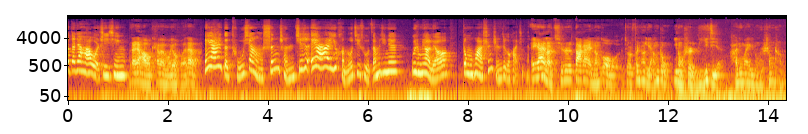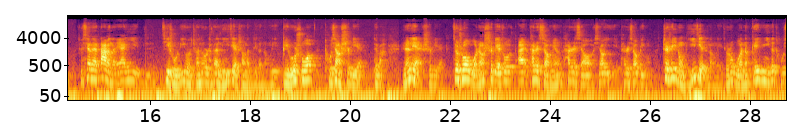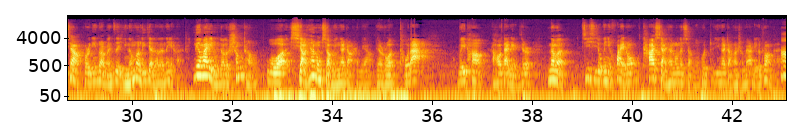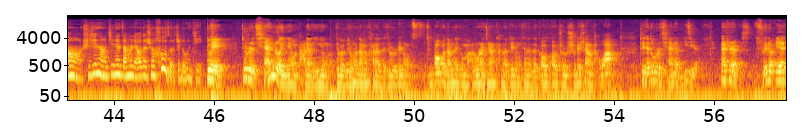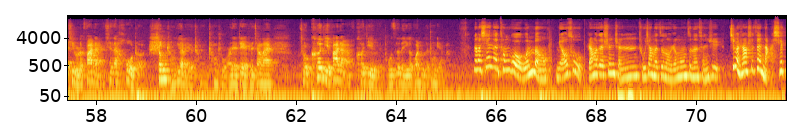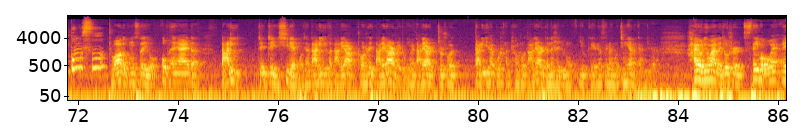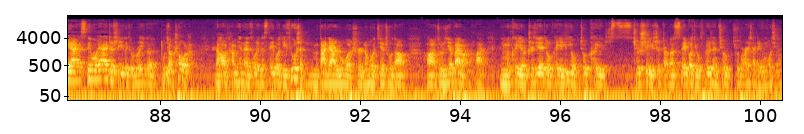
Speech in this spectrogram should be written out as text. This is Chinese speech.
Hello，大家好，我是易清。大家好，我 Kevin，我又回来了。AI 的图像生成，其实 AI 有很多技术，咱们今天为什么要聊动画生成这个话题呢？AI 呢，其实大概能够就是分成两种，一种是理解，还另外一种是生成。就现在大量的 AI 技技术利用的全都是它在理解上的这个能力，比如说图像识别，对吧？人脸识别，就是说我能识别出，哎，他是小明，他是小小乙，他是小丙，这是一种理解的能力，就是我能给你一个图像或者给你一段文字，你能不能理解它的内涵？另外一种叫做生成，我想象中小明应该长什么样？比如说头大、微胖，然后戴个眼镜儿，那么机器就给你画一种他想象中的小明会应该长成什么样的一个状态。哦，实际上今天咱们聊的是后者这个问题。对，就是前者已经有大量的应用了，对吧？比如说咱们看到的就是这种，就包括咱们那个马路上经常看到这种现在的高高就是识别摄像头啊，这些都是前者理解。但是随着 AI 技术的发展，现在后者生成越来越成成熟，而且这也是将来就是科技发展、科技投资的一个关注的重点吧。那么现在通过文本描述，然后再生成图像的这种人工智能程序，基本上是在哪些公司？主要的公司有 OpenAI 的达利这这一系列模型，达利一和达利二，主要是以达利二为主，因为达利二就是说达利一还不是很成熟，达利二真的是一种有给人非常有经验的感觉。还有另外的就是 Stable AI，Stable AI 这是一个就是说一个独角兽了。然后他们现在做一个 Stable Diffusion，那么大家如果是能够接触到啊，就是一些外网的话，你们可以直接就可以利用，就可以去试一试，找到 Stable Diffusion 去去玩一下这个模型。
